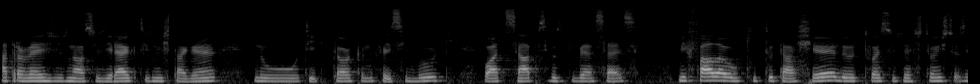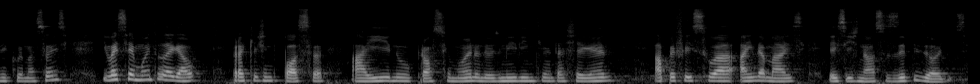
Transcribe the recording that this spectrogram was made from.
através dos nossos directs no Instagram, no TikTok, no Facebook WhatsApp, se você tiver acesso. Me fala o que tu tá achando, tuas sugestões, tuas reclamações, e vai ser muito legal para que a gente possa aí no próximo ano, 2021 tá chegando, aperfeiçoar ainda mais esses nossos episódios.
